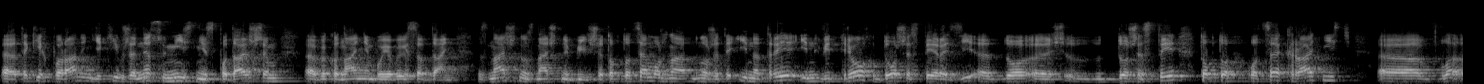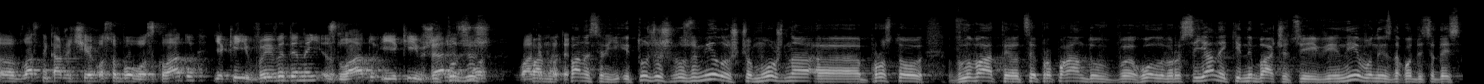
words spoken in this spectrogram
е, таких поранень, які вже не сумісні з подальшим е, виконанням бойових завдань, значно значно більше. Тобто, це можна множити і на три, і від трьох до шести разів до, е, до шести. Тобто, оце кратність. Власне кажучи, особового складу, який виведений з ладу і який вже І не зможе пане, проти пане Сергій, і тут же ж розуміло, що можна е, просто вливати оце пропаганду в голови росіян, які не бачать цієї війни. Вони знаходяться десь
